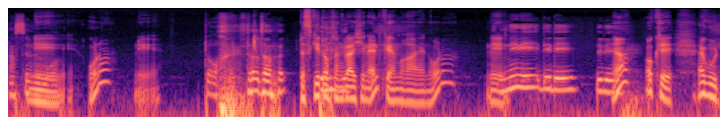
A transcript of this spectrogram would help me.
nach Civil nee, War. Nee, oder? Nee. Doch, doch, doch. Das geht doch dann gleich in Endgame rein, oder? Nee. Nee, nee, nee, nee. nee, Ja? Okay. Na gut.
